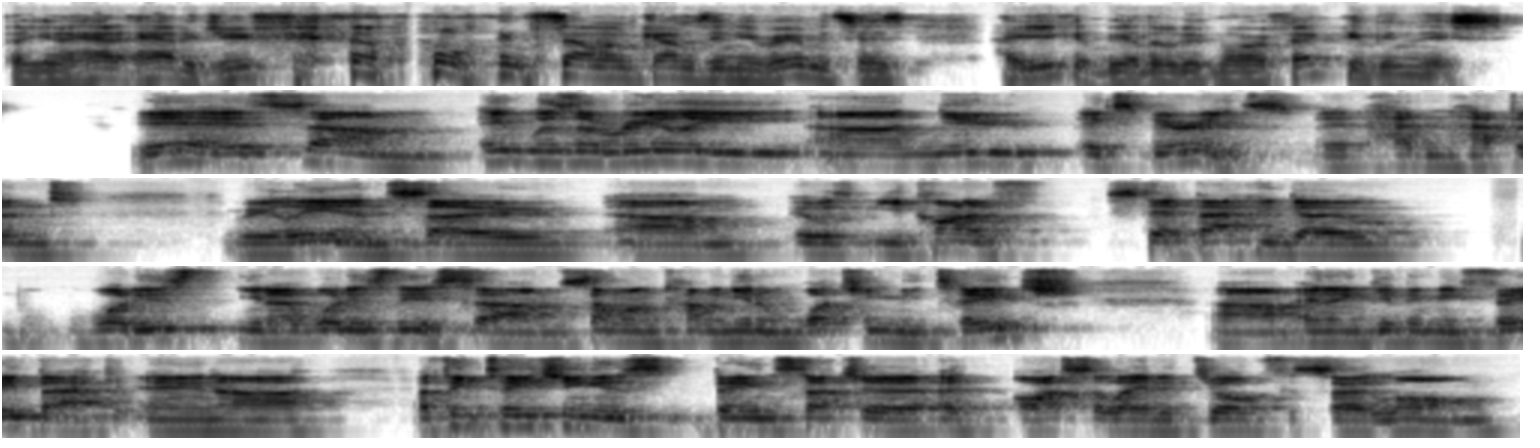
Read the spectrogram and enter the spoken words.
But, you know, how, how did you feel when someone comes in your room and says, Hey, you could be a little bit more effective in this? Yeah, it's um, it was a really uh, new experience. It hadn't happened really, and so um, it was. You kind of step back and go, what is you know what is this? Um, someone coming in and watching me teach, um, and then giving me feedback. And uh, I think teaching has been such an isolated job for so long.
